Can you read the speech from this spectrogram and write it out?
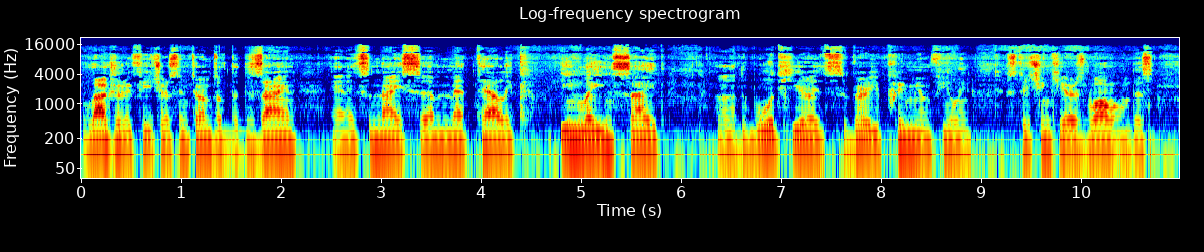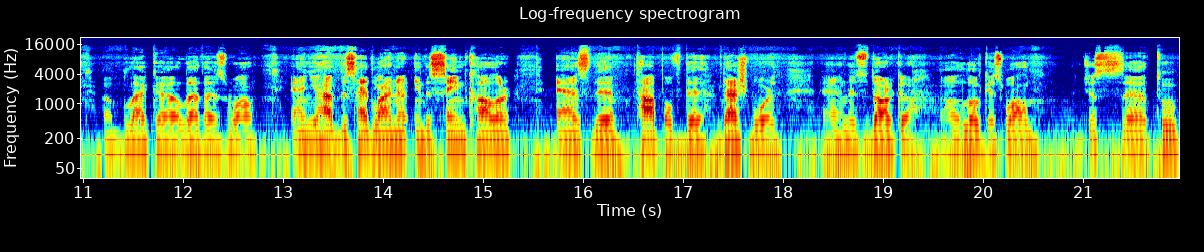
luxury features in terms of the design. And it's a nice uh, metallic inlay inside. Uh, the wood here it's very premium feeling. Stitching here as well on this uh, black uh, leather as well. And you have this headliner in the same color as the top of the dashboard and it's darker uh, look as well. Just uh, to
